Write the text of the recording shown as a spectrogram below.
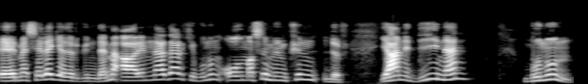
e, mesele gelir gündeme. Alimler der ki bunun olması mümkündür. Yani dinen bunun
